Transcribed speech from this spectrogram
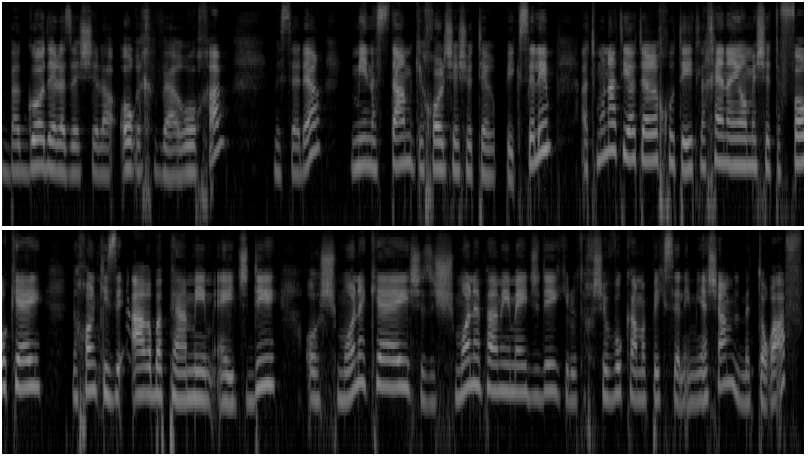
בגודל הזה של האורך והרוחב. בסדר? מן הסתם, ככל שיש יותר פיקסלים, התמונה תהיה יותר איכותית, לכן היום יש את ה-4K, נכון? כי זה 4 פעמים HD, או 8K, שזה 8 פעמים HD, כאילו תחשבו כמה פיקסלים יש שם, זה מטורף.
